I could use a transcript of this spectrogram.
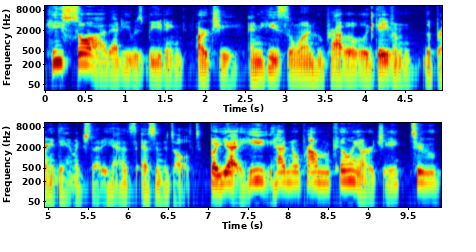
He saw that he was beating Archie, and he's the one who probably gave him the brain damage that he has as an adult. But yet, he had no problem killing Archie to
